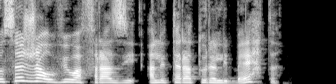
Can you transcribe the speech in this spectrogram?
Você já ouviu a frase a literatura liberta?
